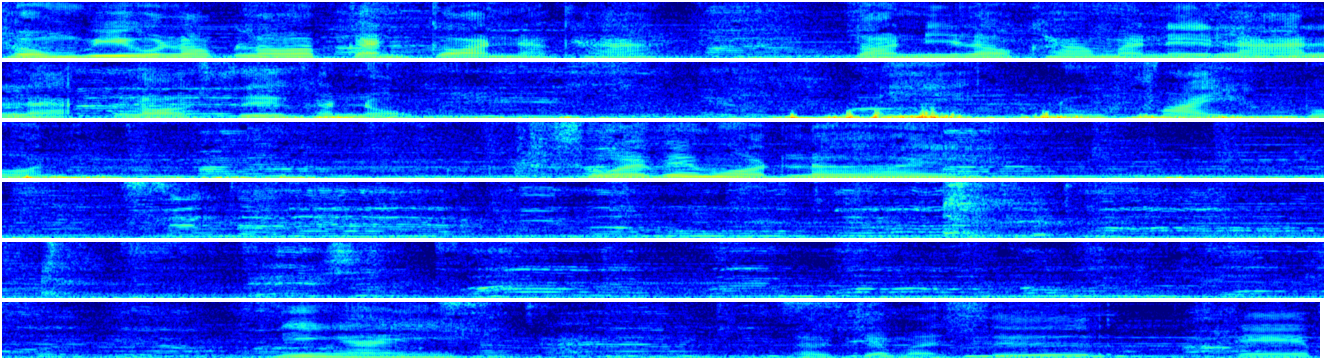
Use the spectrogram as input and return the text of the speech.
ชมวิวรอบๆกันก่อนนะคะ ตอนนี้เราเข้ามาในร้านและรอซื้อขนมนี่ ไฟข้างบน สวยไปหมดเลยนี่ไง เราจะมาซื้อเครป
